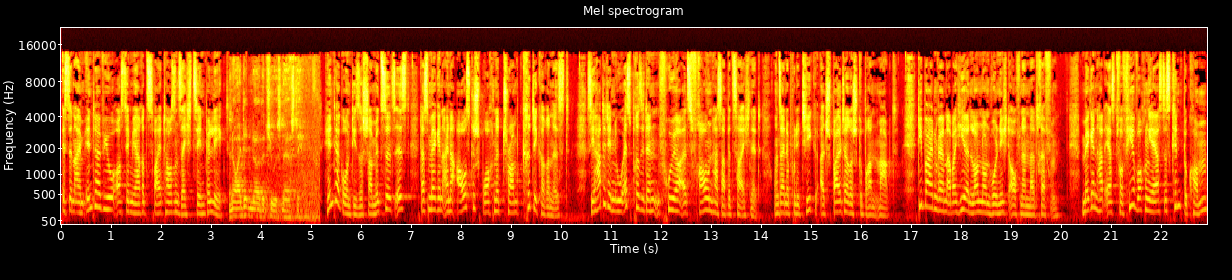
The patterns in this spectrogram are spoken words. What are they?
ist in einem Interview aus dem Jahre 2016 belegt. No, I didn't know that she was nasty. Hintergrund dieses Scharmützels ist, dass Meghan eine ausgesprochene Trump-Kritikerin ist. Sie hatte den US-Präsidenten früher als Frauenhasser bezeichnet und seine Politik als spalterisch gebrandmarkt. Die beiden werden aber hier in London wohl nicht aufeinandertreffen. Meghan hat erst vor vier Wochen ihr erstes Kind bekommen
